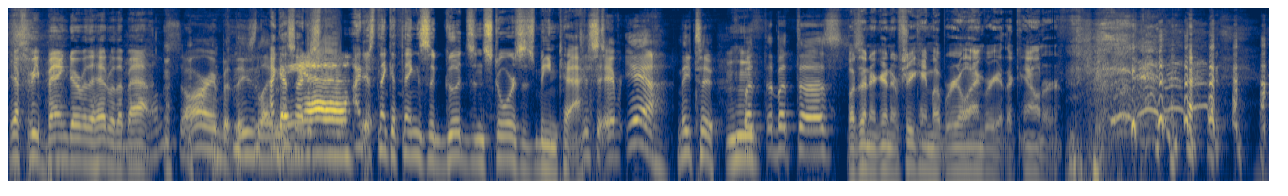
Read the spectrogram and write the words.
You have to be banged over the head with a bat. I'm sorry, but these I ladies. guess I Yeah. just I just think of things the goods and stores as being taxed. Just every, yeah, me too. Mm-hmm. But but uh, but then again, if she came up real angry at the counter,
